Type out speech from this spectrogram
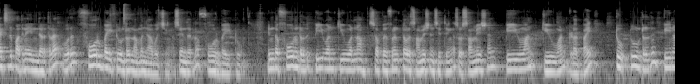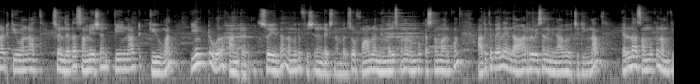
நெக்ஸ்ட்டு பார்த்தீங்கன்னா இந்த இடத்துல ஒரு ஃபோர் பை டூன்றது நம்ம ஞாபகம் வச்சுங்க. ஸோ இந்த இடத்துல ஃபோர் பை டூ இந்த ஃபோர்ன்றது பி ஒன் கியூ ஒன்னா ஸோ அப்போ ஃப்ரண்ட்டில் ஒரு சமேஷன் சேர்த்துங்க. So summation P one Q one divide by two டூன்றது பி நாட் கியூ ஒன்னா ஸோ இந்த இடத்துல summation P naught Q one into ஒரு ஹண்ட்ரட் ஸோ இதுதான் நமக்கு ஃபிஷர் இண்டெக்ஸ் நம்பர் ஸோ ஃபார்மில் மெமரிஸ் பண்ணால் ரொம்ப கஷ்டமாக இருக்கும். அதுக்கு பேரில் இந்த ஆர்டர் வைஸாக நீங்கள் ஞாபகம் வச்சுட்டிங்கன்னா எல்லா சம்முக்கும் நமக்கு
